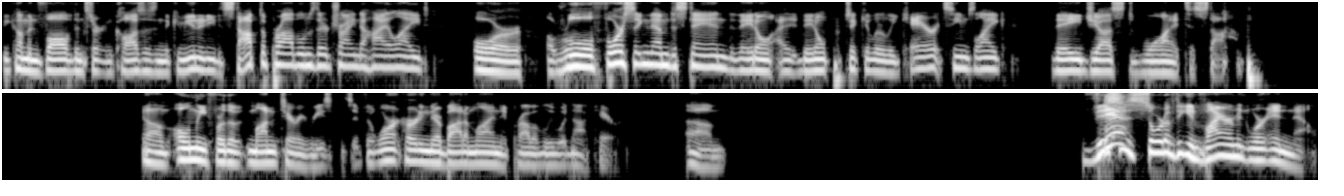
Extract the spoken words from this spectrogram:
become involved in certain causes in the community to stop the problems they're trying to highlight or a rule forcing them to stand they don't they don't particularly care it seems like they just want it to stop um, only for the monetary reasons. If it weren't hurting their bottom line, they probably would not care. Um, this yeah. is sort of the environment we're in now.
